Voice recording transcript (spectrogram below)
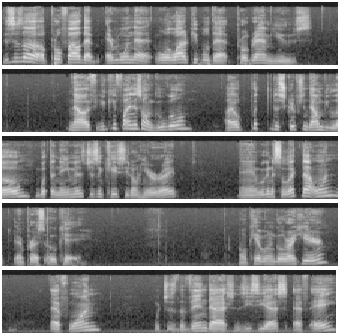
This is a, a, profile that everyone that, well, a lot of people that program use. Now, if you can find this on Google, I'll put the description down below what the name is, just in case you don't hear it right. And we're going to select that one and press OK. Okay, we're going to go right here, F1, which is the VIN-ZCS FA.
